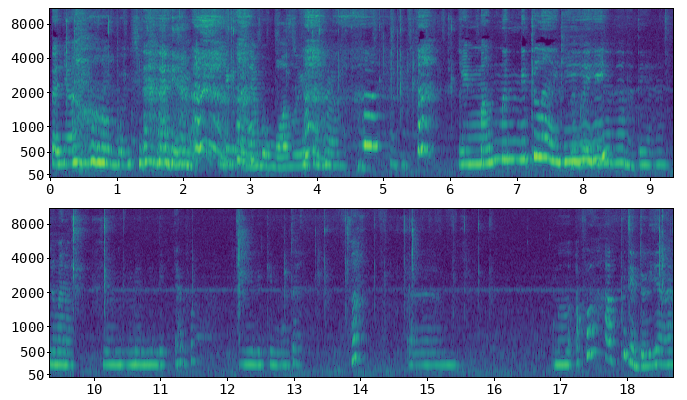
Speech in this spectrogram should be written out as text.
tanya bunyi. Nanti kita nyambung bos itu. Lima menit lagi. Nanti ya. Yang mana? Yang apa? Memiliki muda. Hah? Em, me- apa? Apa judulnya?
